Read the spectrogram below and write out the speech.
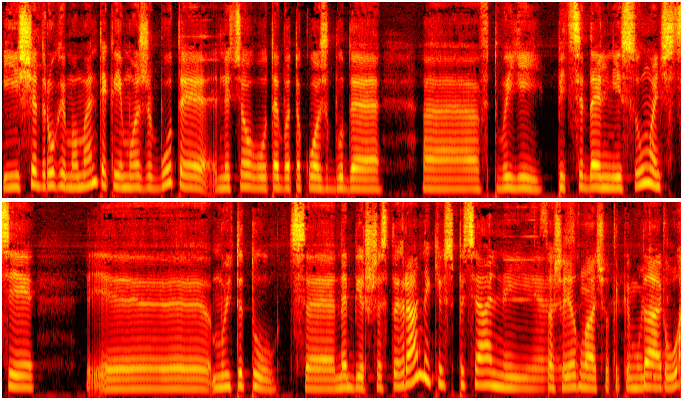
і ще другий момент, який може бути, для цього у тебе також буде е, в твоїй підсідельній сумочці е, мультитул. Це набір шестигранників спеціальний. Саша, я знаю, що таке мультитул.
